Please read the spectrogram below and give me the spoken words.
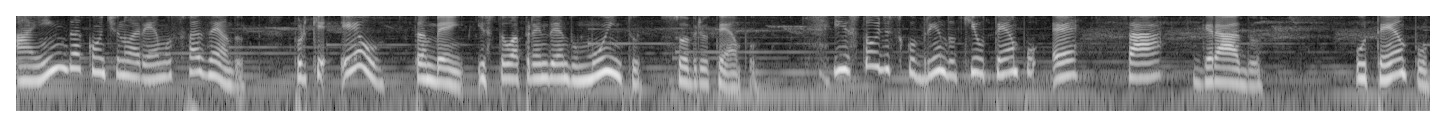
ainda continuaremos fazendo, porque eu também estou aprendendo muito sobre o tempo. E estou descobrindo que o tempo é sagrado. O tempo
